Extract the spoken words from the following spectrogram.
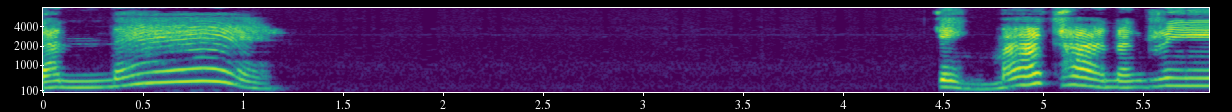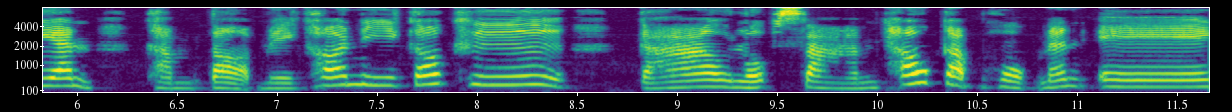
กันแน่ เก่งมากค่ะนักเรียน คำตอบในข้อนี้ก็คือ9ลบ3เท่ากับ 6 นั่นเอง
